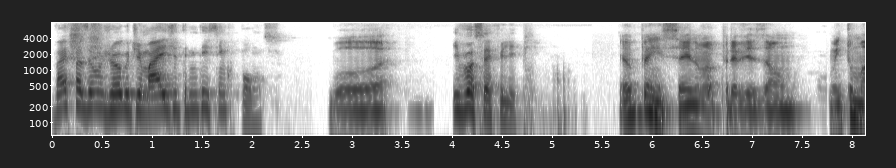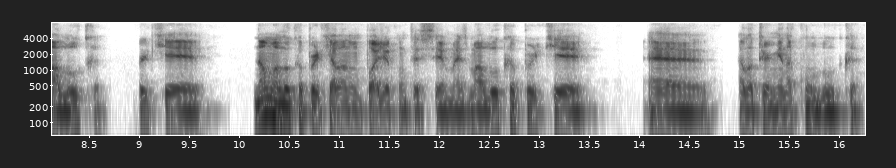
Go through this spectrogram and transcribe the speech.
vai fazer um jogo de mais de 35 pontos. Boa. E você, Felipe? Eu pensei numa previsão muito maluca, porque. Não maluca porque ela não pode acontecer, mas maluca porque é, ela termina com Luca.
